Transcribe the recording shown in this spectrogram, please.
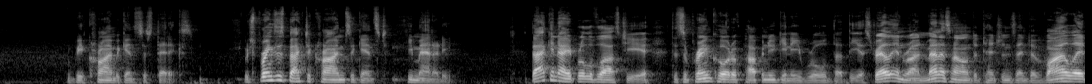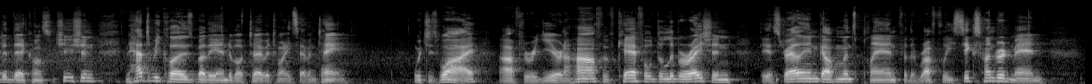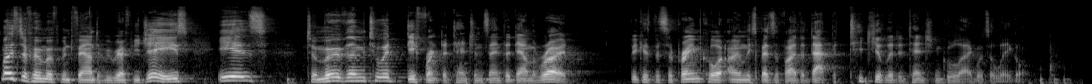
It would be a crime against aesthetics. Which brings us back to crimes against humanity. Back in April of last year, the Supreme Court of Papua New Guinea ruled that the Australian run Manus Island Detention Centre violated their constitution and had to be closed by the end of October 2017. Which is why, after a year and a half of careful deliberation, the Australian government's plan for the roughly 600 men, most of whom have been found to be refugees, is to move them to a different detention centre down the road. Because the Supreme Court only specified that that particular detention gulag was illegal.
